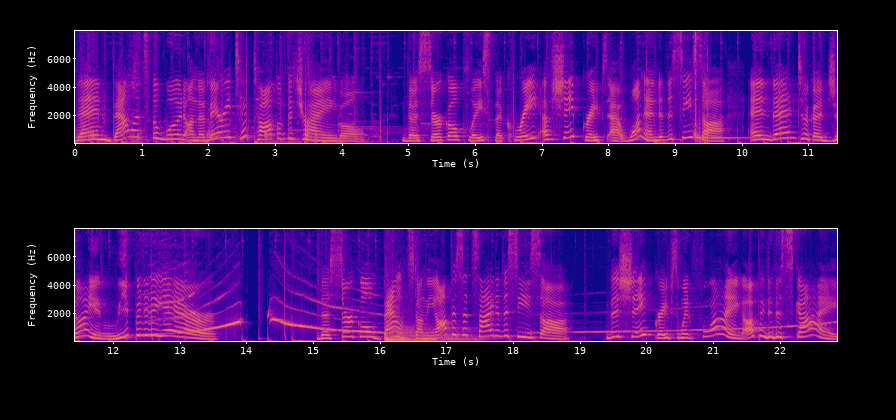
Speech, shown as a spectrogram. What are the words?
then balanced the wood on the very tip top of the triangle. The circle placed the crate of shape grapes at one end of the seesaw and then took a giant leap into the air. The circle bounced on the opposite side of the seesaw. The shape grapes went flying up into the sky.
